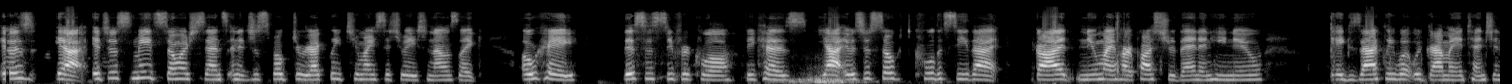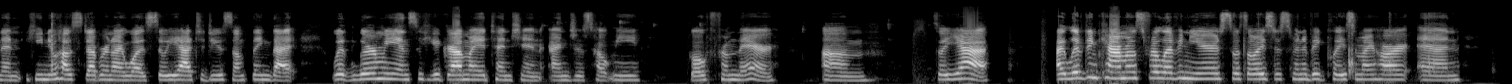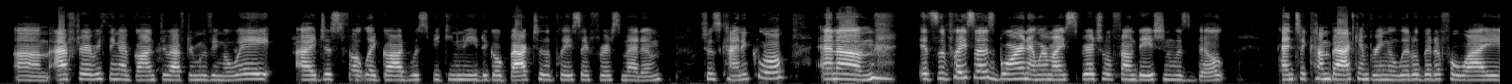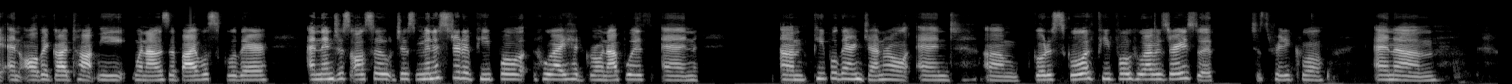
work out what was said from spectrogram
it was, yeah, it just made so much sense, and it just spoke directly to my situation. I was like, okay, this is super cool because, yeah, it was just so cool to see that God knew my heart posture then, and He knew exactly what would grab my attention and he knew how stubborn I was so he had to do something that would lure me in so he could grab my attention and just help me go from there um, so yeah I lived in Camrose for 11 years so it's always just been a big place in my heart and um, after everything I've gone through after moving away, I just felt like God was speaking to me to go back to the place I first met Him, which was kind of cool. And um, it's the place I was born and where my spiritual foundation was built. And to come back and bring a little bit of Hawaii and all that God taught me when I was at Bible school there, and then just also just minister to people who I had grown up with and um, people there in general, and um, go to school with people who I was raised with, which is pretty cool. And um,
